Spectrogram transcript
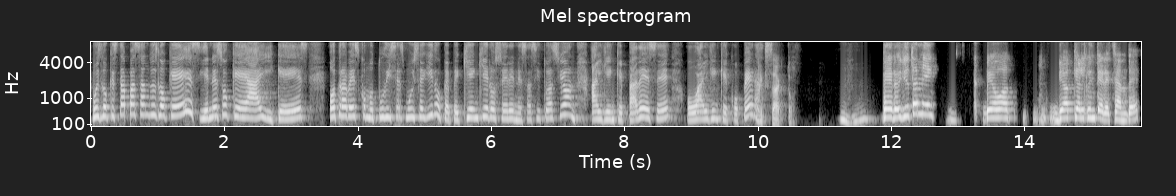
pues lo que está pasando es lo que es. Y en eso que hay y que es, otra vez, como tú dices muy seguido, Pepe, ¿quién quiero ser en esa situación? ¿Alguien que padece o alguien que coopera? Exacto. Pero yo también veo, veo aquí algo interesante,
